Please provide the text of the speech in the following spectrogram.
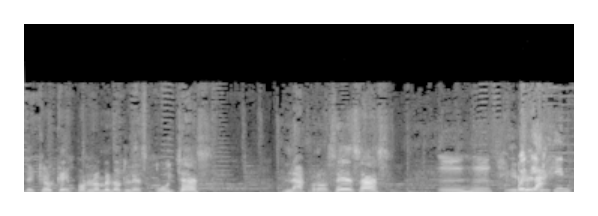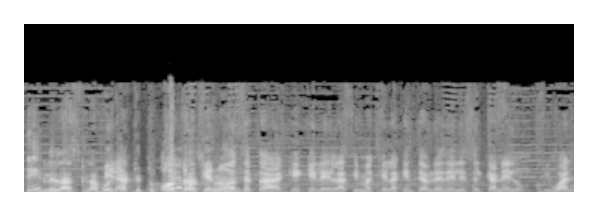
de que, ok, por lo menos la escuchas, la procesas Y, Pues le, la gente y le das la vuelta Mira, que tú otro quieras, que no acepta, que, que le lastima que la gente hable de él es el Canelo. Igual.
